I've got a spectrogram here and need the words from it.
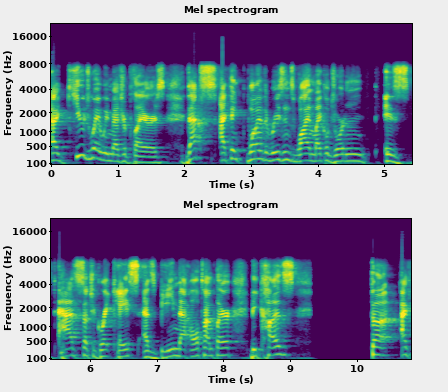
a huge way we measure players. That's I think one of the reasons why Michael Jordan is has such a great case as being that all-time player because the I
